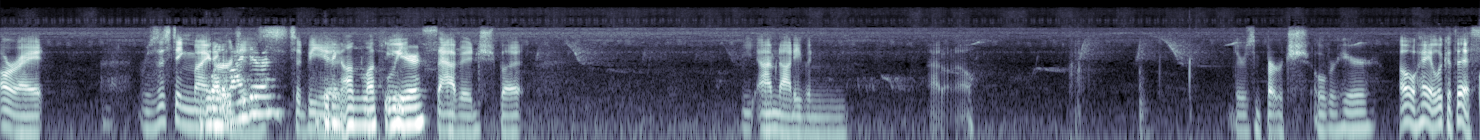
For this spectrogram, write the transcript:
All right. Resisting my What urges to be Getting a unlucky complete here. savage, but y- I'm not even. I don't know. There's birch over here. Oh, hey, look at this.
